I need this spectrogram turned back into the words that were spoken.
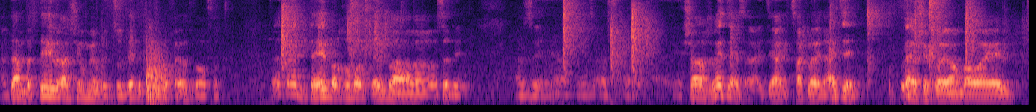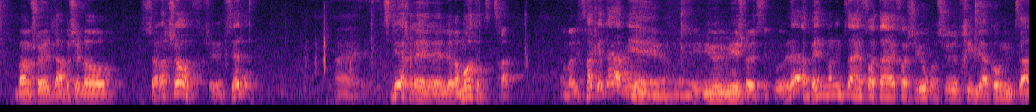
אדם בטל, רש"י אומר, וצודק לו חיות ועופות. מטייל ברחובות, מטייל בשדה. אז, אז, ישר אחרי זה, אז את זה יצחק לא ידע את זה. הוא היה יושב כל היום באוהל, בא ושואל את אבא שלו, אפשר לחשוב שבסדר, הצליח לרמות את יצחק, אבל יצחק ידע מי יש לו עסק, הוא יודע, הבן לא נמצא, איפה אתה, איפה השיעור, השיעור התחיל, יעקב נמצא,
